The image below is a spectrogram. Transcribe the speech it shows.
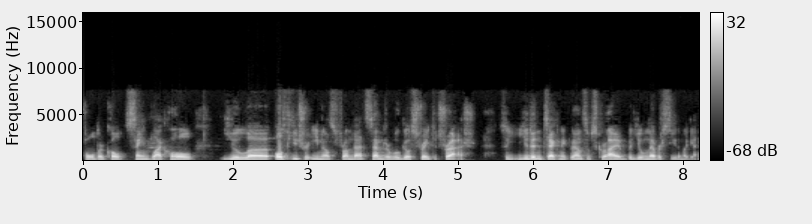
folder called Sane black hole, you'll, uh, all future emails from that sender will go straight to trash. So you didn't technically unsubscribe, but you'll never see them again.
